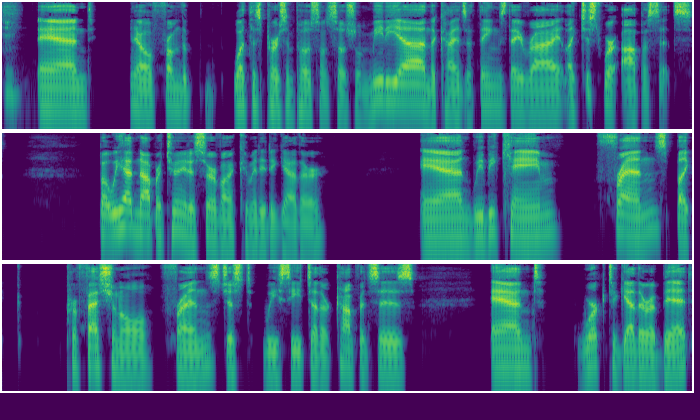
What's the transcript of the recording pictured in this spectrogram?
Mhm. And, you know, from the, what this person posts on social media and the kinds of things they write, like just we're opposites. But we had an opportunity to serve on a committee together and we became friends, like professional friends. Just we see each other at conferences and work together a bit.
